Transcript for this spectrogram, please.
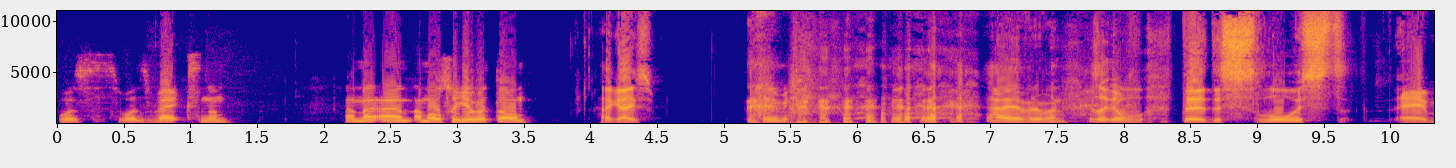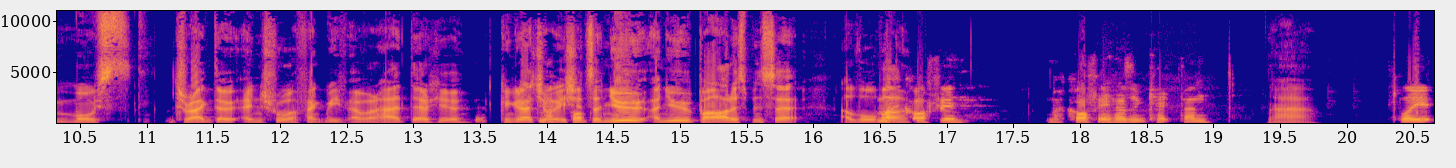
what's what's vexing him. I'm, I'm I'm also here with Dom. Hi guys. Hamish. Hi everyone. It's like the the, the slowest, um, most dragged out intro I think we've ever had there. Here, congratulations! A new a new bar has been set. A low bar. my coffee, my coffee hasn't kicked in. Ah, It's late.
